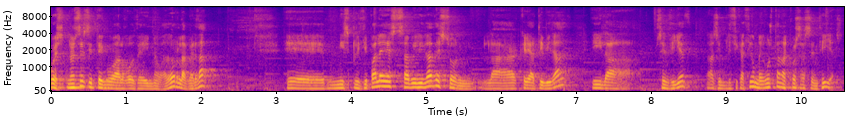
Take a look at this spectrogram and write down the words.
Pues no sé si tengo algo de innovador, la verdad. Eh, mis principales habilidades son la creatividad y la sencillez, la simplificación. Me gustan las cosas sencillas.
